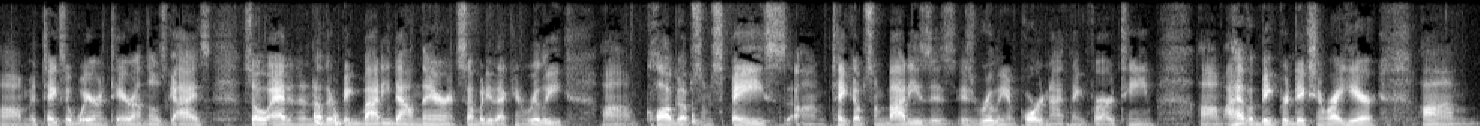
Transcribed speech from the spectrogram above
Um, it takes a wear and tear on those guys. So adding another big body down there and somebody that can really um, clog up some space, um, take up some bodies is is really important. I think for our team. Um, I have a big prediction right here. Um,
